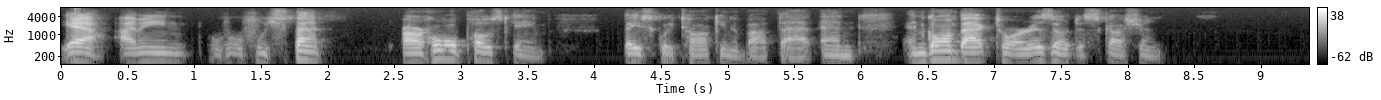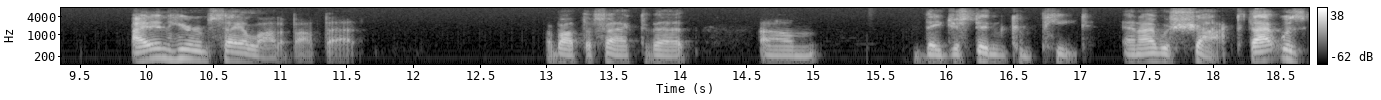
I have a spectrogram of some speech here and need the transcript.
Yeah, I mean, we spent our whole post game basically talking about that, and and going back to our Izzo discussion. I didn't hear him say a lot about that, about the fact that um, they just didn't compete and I was shocked. That was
